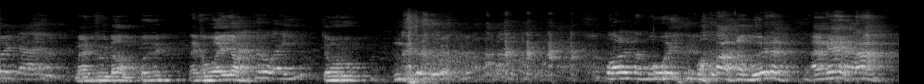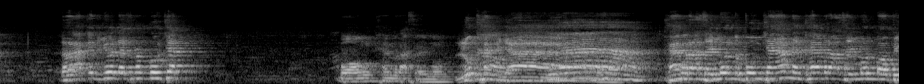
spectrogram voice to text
អើយដែរមែនគ្រូដល់អំពើតែគ្រូអីយ៉គ្រូអីចូលរូបបលតែមួយបាទមួយហ្នឹងអូខេតាតារាកិត្តិយសនៅក្នុងដួងចិត្តបងខេមរៈស្រីមកលោកខាងយ៉ាយ៉ាខេមរៈសៃមុនកំពង់ចាមនិងខេមរៈសៃមុនមកពី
